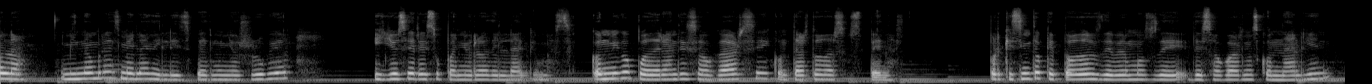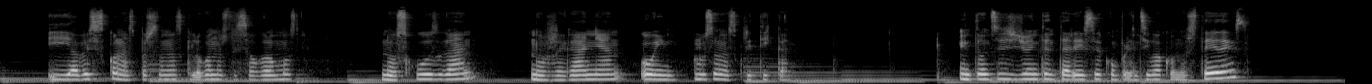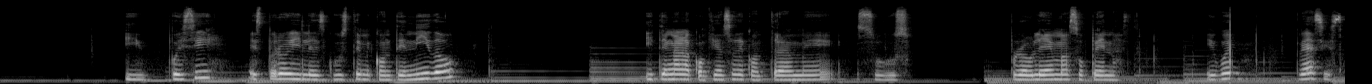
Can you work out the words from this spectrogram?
Hola, mi nombre es Melanie Lisbeth Muñoz Rubio y yo seré su pañuelo de lágrimas. Conmigo podrán desahogarse y contar todas sus penas, porque siento que todos debemos de desahogarnos con alguien y a veces con las personas que luego nos desahogamos nos juzgan, nos regañan o incluso nos critican. Entonces yo intentaré ser comprensiva con ustedes. Y pues sí, espero y les guste mi contenido y tengan la confianza de contarme sus problemas o penas. Y bueno, gracias.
